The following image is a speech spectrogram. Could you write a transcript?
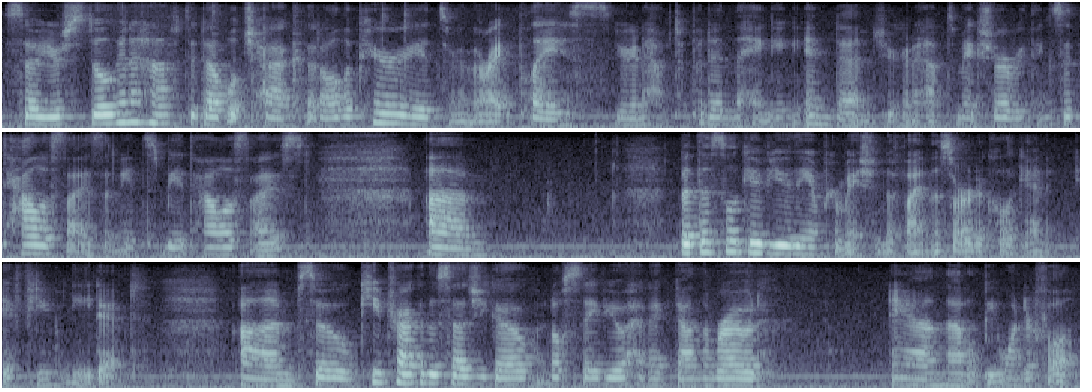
So you're still going to have to double check that all the periods are in the right place. You're going to have to put in the hanging indent. You're going to have to make sure everything's italicized. It needs to be italicized. Um, but this will give you the information to find this article again if you need it. Um, so keep track of this as you go. It'll save you a headache down the road and that'll be wonderful.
